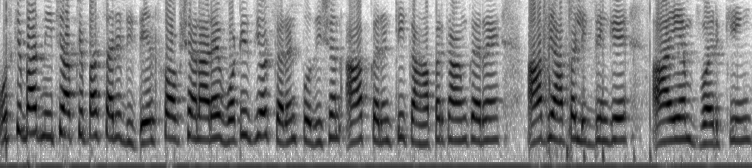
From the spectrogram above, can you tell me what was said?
उसके बाद नीचे आपके पास सारी डिटेल्स का ऑप्शन आ रहा है। What is your current position आप करंटली कहाँ पर काम कर रहे हैं? आप यहाँ पर लिख देंगे I am working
